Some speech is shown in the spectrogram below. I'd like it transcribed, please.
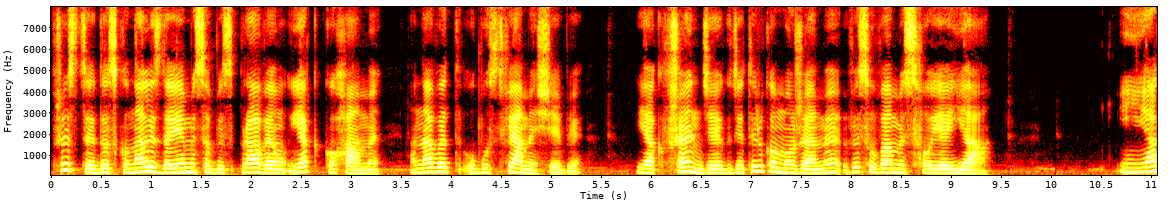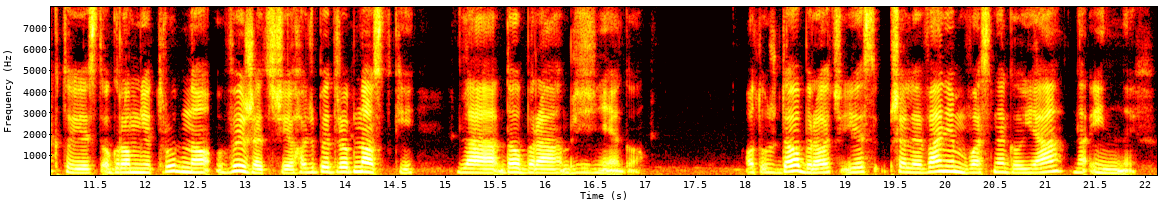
Wszyscy doskonale zdajemy sobie sprawę, jak kochamy, a nawet ubóstwiamy siebie, jak wszędzie, gdzie tylko możemy, wysuwamy swoje ja. I jak to jest ogromnie trudno wyrzec się choćby drobnostki dla dobra bliźniego. Otóż dobroć jest przelewaniem własnego ja na innych.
